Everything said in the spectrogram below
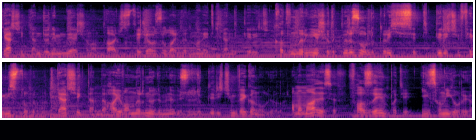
gerçekten döneminde yaşanan taciz, tecavüz olaylarından etkilendikleri için, kadınların yaşadıkları zorlukları hissettikleri için feminist oluyorlar. Gerçekten de hayvanların ölümüne üzüldükleri için vegan oluyorlar. Ama maalesef fazla empati insanı yoruyor.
